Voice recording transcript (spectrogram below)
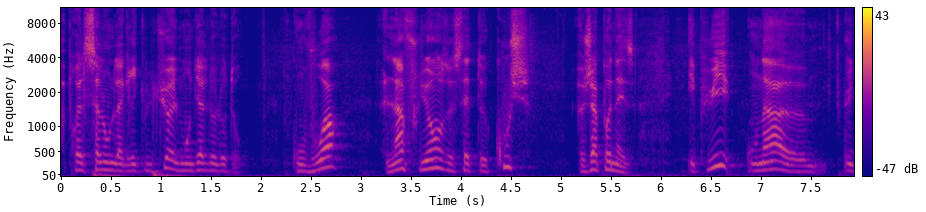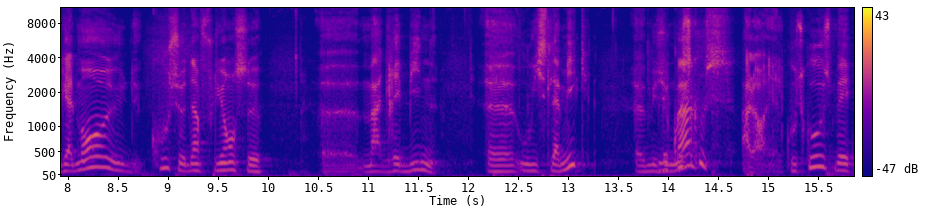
après le salon de l'agriculture et le mondial de l'auto. Donc on voit l'influence de cette couche euh, japonaise. Et puis, on a euh, également une couche d'influence euh, maghrébine euh, ou islamique, euh, Le musulmane. couscous. Alors, il y a le couscous, mais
